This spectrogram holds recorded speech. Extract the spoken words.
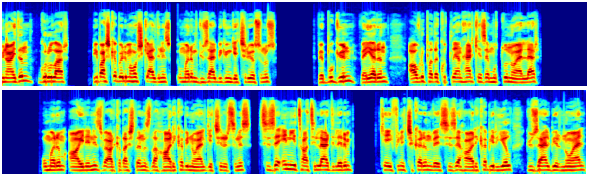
Günaydın gurular. Bir başka bölüme hoş geldiniz. Umarım güzel bir gün geçiriyorsunuz. Ve bugün ve yarın Avrupa'da kutlayan herkese mutlu Noeller. Umarım aileniz ve arkadaşlarınızla harika bir Noel geçirirsiniz. Size en iyi tatiller dilerim. Keyfini çıkarın ve size harika bir yıl, güzel bir Noel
